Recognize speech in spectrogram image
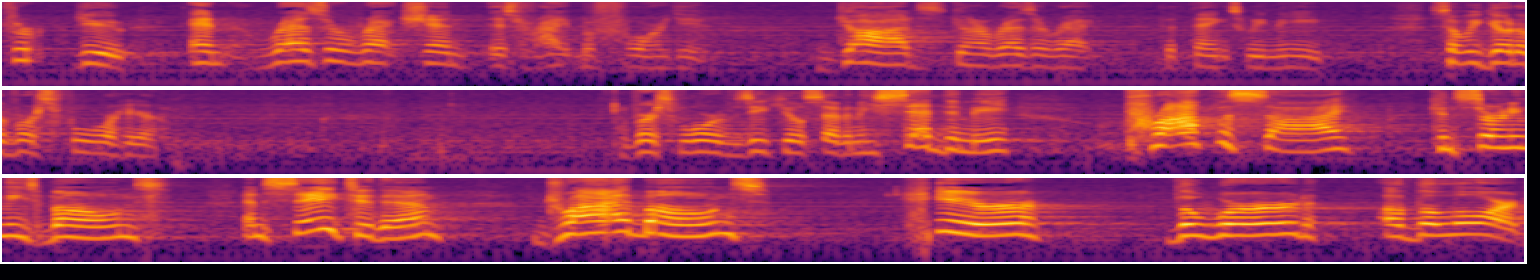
through you. And resurrection is right before you. God's going to resurrect the things we need. So we go to verse 4 here. Verse 4 of Ezekiel 7 He said to me, prophesy concerning these bones and say to them, Dry bones, hear the word of the Lord.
